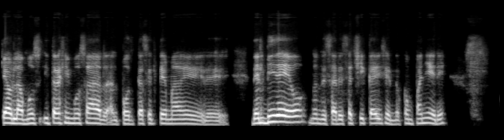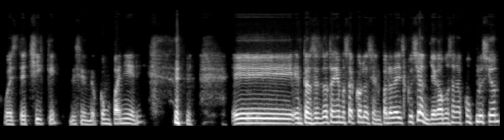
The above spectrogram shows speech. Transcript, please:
que hablamos y trajimos al, podcast el tema de, del video donde sale esa chica diciendo compañere o este chique diciendo compañero. Eh, entonces lo trajimos a colación para la discusión, llegamos a una conclusión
